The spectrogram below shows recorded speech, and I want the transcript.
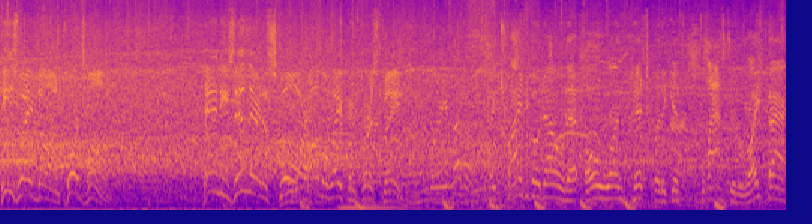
He's waved on towards home. And he's in there to score all the way from first base. Number 11, They tried to go down with that 0-1 pitch, but it gets blasted right back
